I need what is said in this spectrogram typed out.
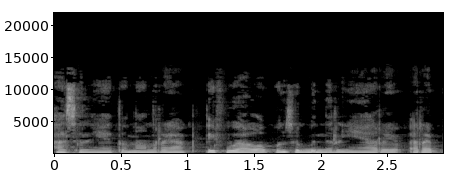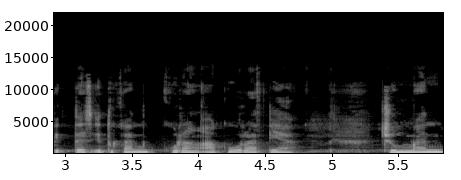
hasilnya itu non reaktif walaupun sebenarnya rapid test itu kan kurang akurat ya. Cuman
